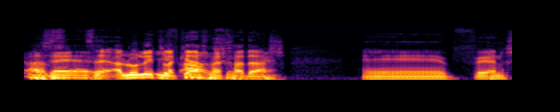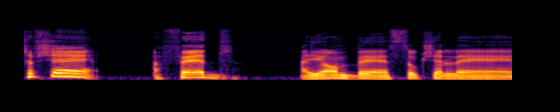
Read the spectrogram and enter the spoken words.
אז, אז זה, זה עלול להתלקח מחדש. כן. אה, ואני חושב שהפד היום בסוג של אה,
